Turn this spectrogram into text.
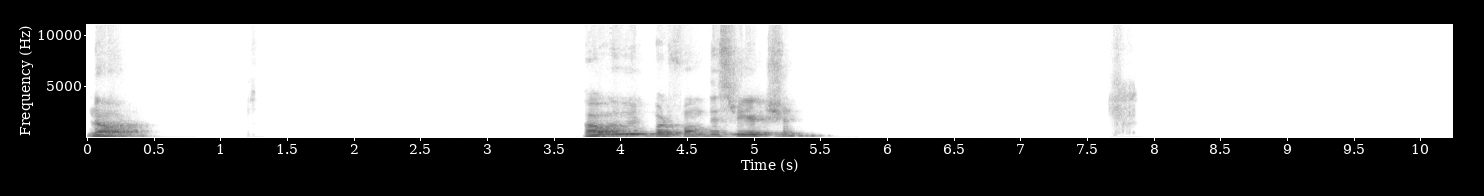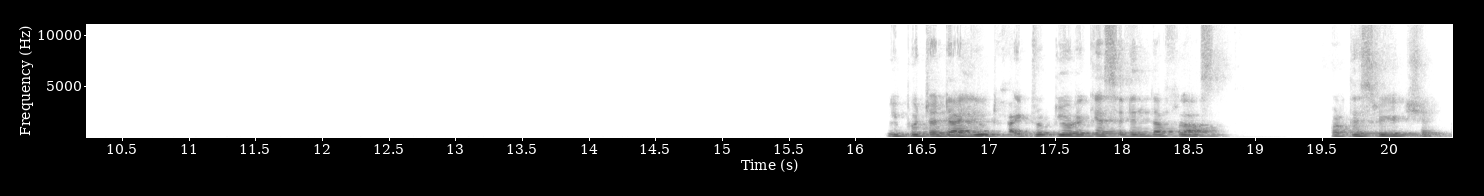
Now, how we will perform this reaction? We put a dilute hydrochloric acid in the flask for this reaction.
